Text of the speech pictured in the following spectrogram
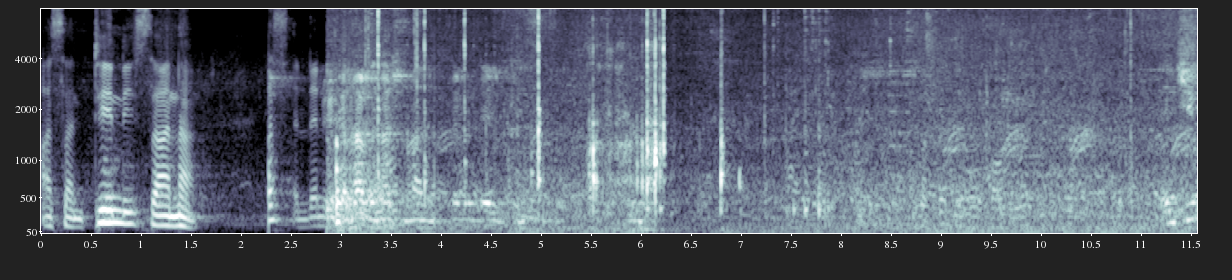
Asanteni sana. And then we can have a national. Thank you.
